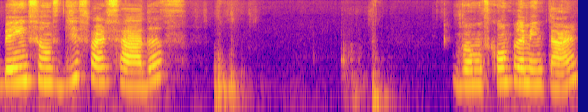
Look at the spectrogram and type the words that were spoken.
Bênçãos disfarçadas. Vamos complementar.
